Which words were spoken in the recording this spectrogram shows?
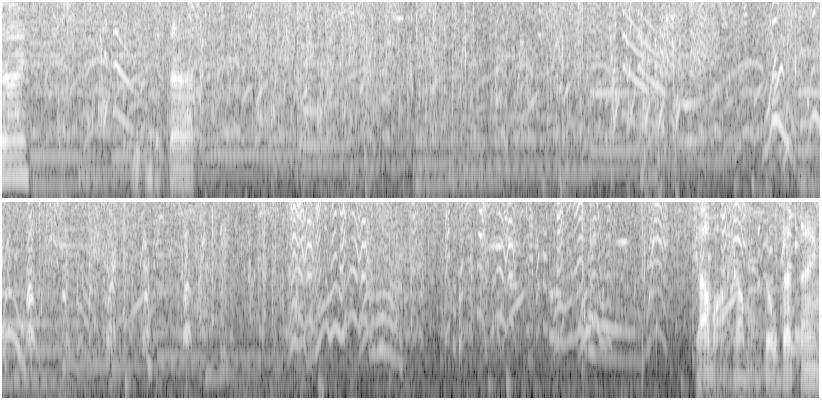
Guy. You can get that. Come on, come on, build that thing.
